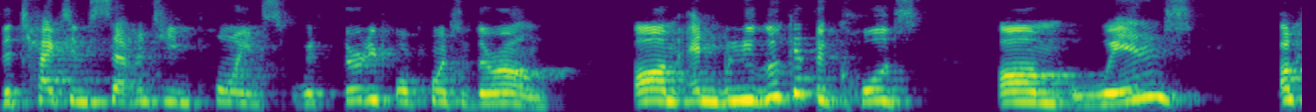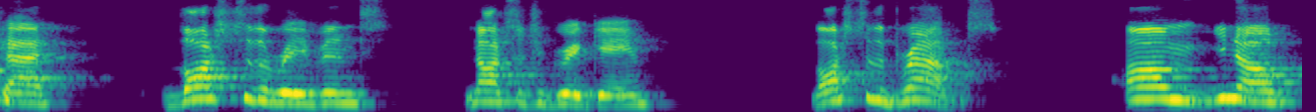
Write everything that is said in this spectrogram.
the Titans 17 points with 34 points of their own. Um, and when you look at the Colts um wins, okay, lost to the Ravens, not such a great game. Lost to the Browns. Um, you know,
